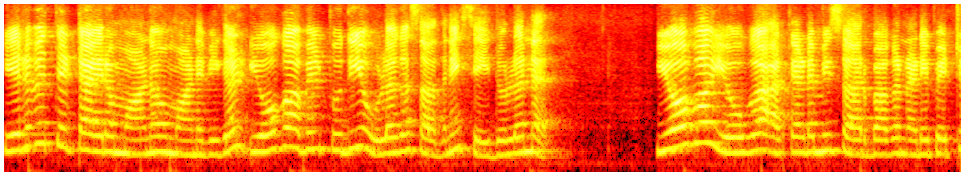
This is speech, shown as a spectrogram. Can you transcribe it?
எழுபத்தெட்டாயிரம் மாணவ மாணவிகள் யோகாவில் புதிய உலக சாதனை செய்துள்ளனர். யோகா யோகா அகாடமி சார்பாக நடைபெற்ற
